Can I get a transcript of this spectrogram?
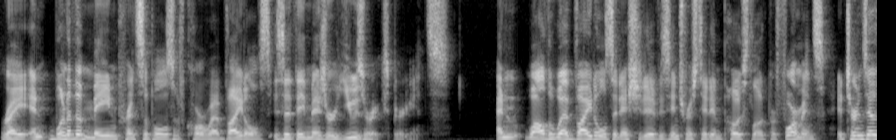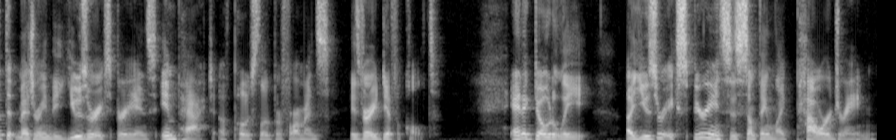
Right. And one of the main principles of Core Web Vitals is that they measure user experience. And while the Web Vitals initiative is interested in post-load performance, it turns out that measuring the user experience impact of post-load performance is very difficult. Anecdotally, a user experiences something like power drain.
